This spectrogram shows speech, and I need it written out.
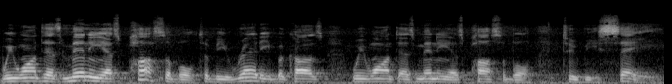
we want as many as possible to be ready because we want as many as possible to be saved.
